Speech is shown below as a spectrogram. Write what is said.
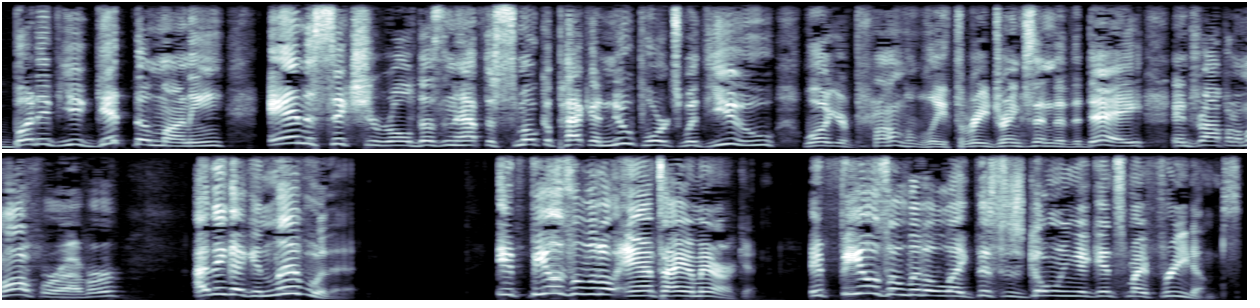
But if you get the money and a six year old doesn't have to smoke a pack of Newports with you while you're probably three drinks into the day and dropping them off wherever, I think I can live with it. it feels a little anti-American. It feels a little like this is going against my freedoms.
